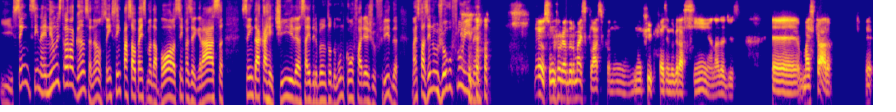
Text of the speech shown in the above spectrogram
e sem, sem né, nenhuma extravagância, não, sem, sem passar o pé em cima da bola, sem fazer graça, sem dar carretilha, sair driblando todo mundo, como faria a Jufrida, mas fazendo o jogo fluir, né? Não, eu sou um jogador mais clássico, eu não, não fico fazendo gracinha, nada disso. É, mas, cara, é,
